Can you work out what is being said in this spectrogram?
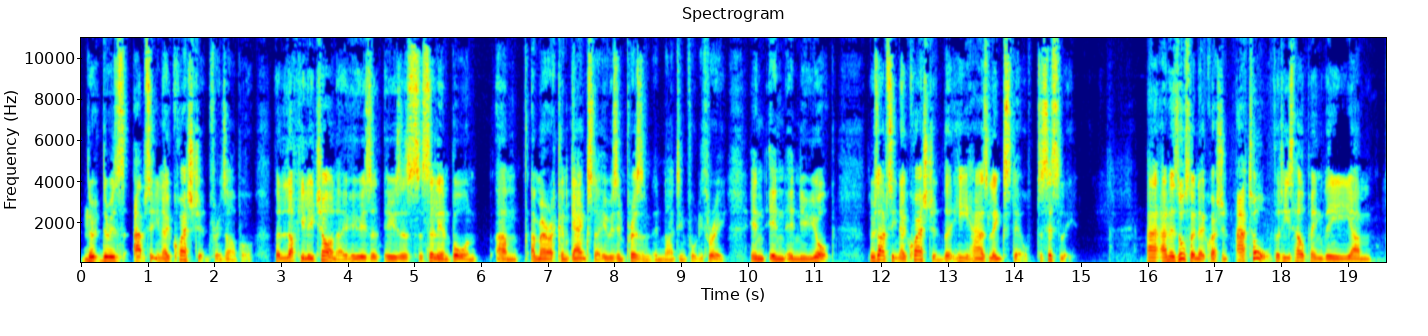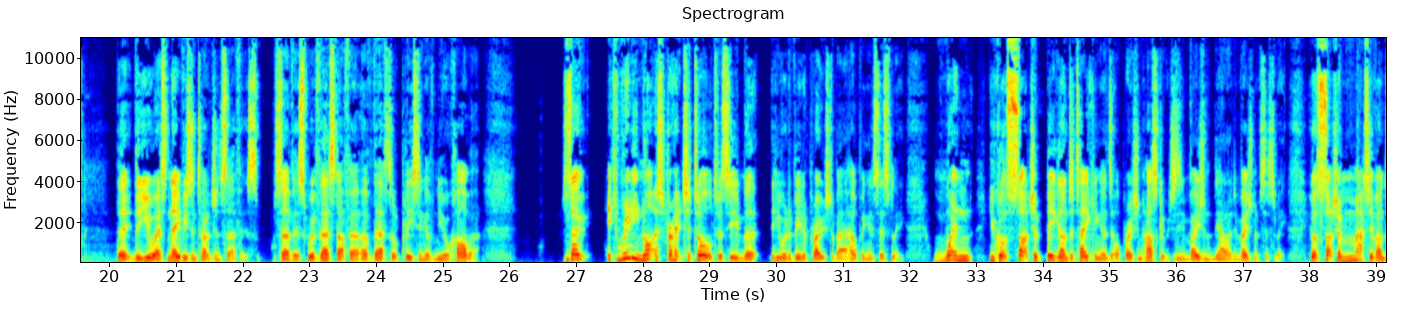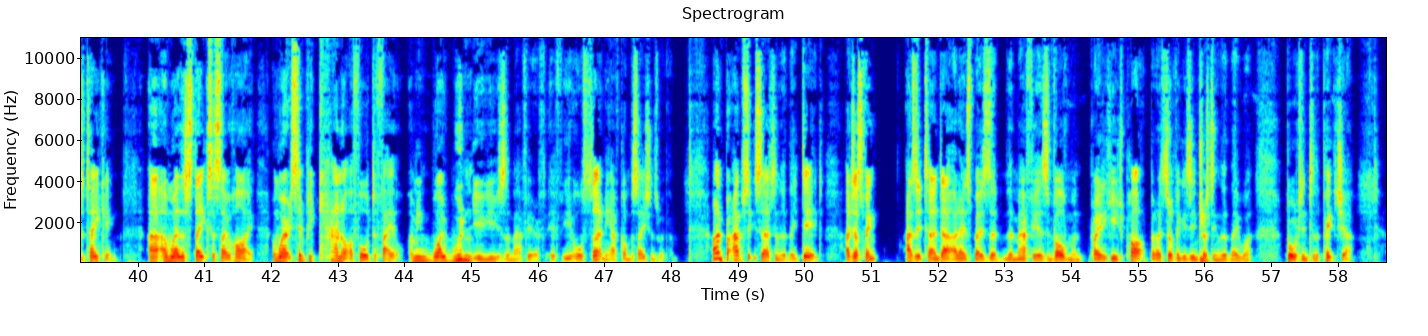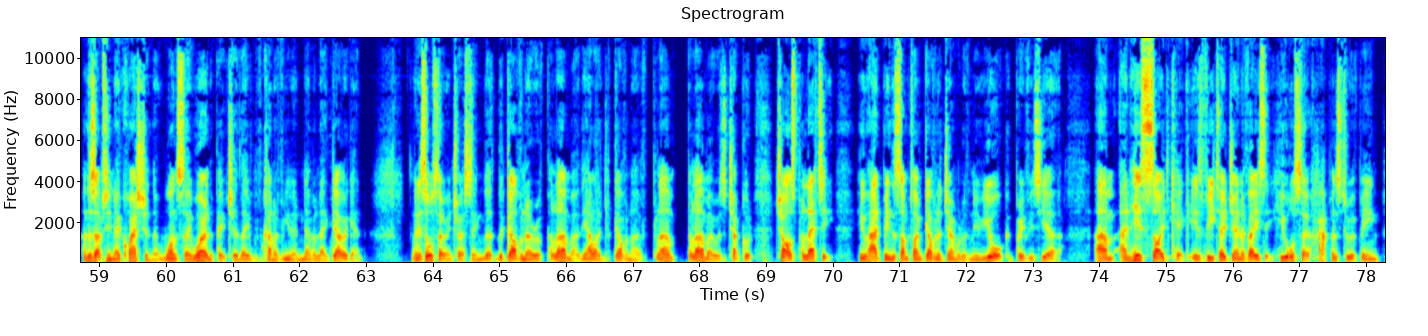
There, mm. there is absolutely no question, for example, that Lucky Luciano, who is a, who's a Sicilian-born um, American gangster who was in prison in 1943 in, in, in New York, there's absolutely no question that he has links still to Sicily. Uh, and there's also no question at all that he's helping the um, the the U.S. Navy's intelligence service service with their stuff uh, of their sort of policing of New York Harbor. So it's really not a stretch at all to assume that he would have been approached about helping in Sicily when you've got such a big undertaking as Operation Husky, which is the invasion, the Allied invasion of Sicily. You've got such a massive undertaking, uh, and where the stakes are so high, and where it simply cannot afford to fail. I mean, why wouldn't you use the mafia if, if you, or certainly have conversations with them? I'm absolutely certain that they did. I just think as it turned out, I don't suppose the, the mafia's involvement played a huge part, but I still think it's interesting that they were brought into the picture. And there's absolutely no question that once they were in the picture, they kind of, you know, never let go again. And it's also interesting that the governor of Palermo, the Allied governor of Palermo, was a chap called Charles Poletti, who had been the sometime governor general of New York the previous year. Um, and his sidekick is Vito Genovese, who also happens to have been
